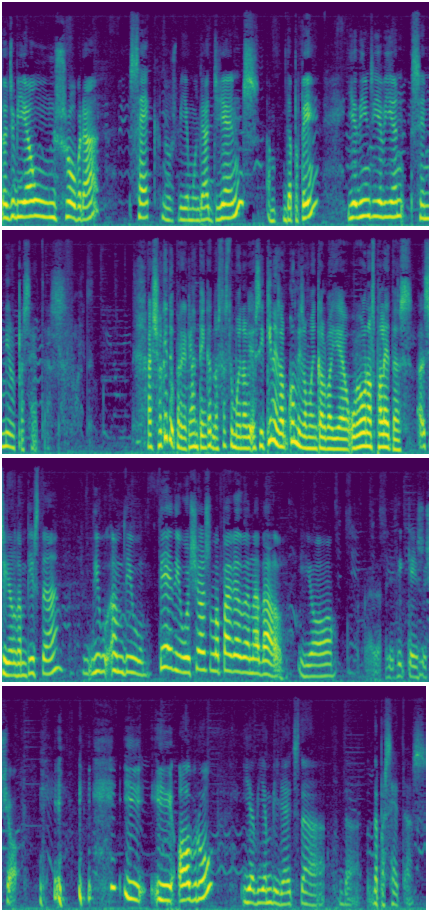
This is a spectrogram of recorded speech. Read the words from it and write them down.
Doncs hi havia un sobre sec, no es havia mullat gens, de paper, i a dins hi havia 100.000 pessetes. Això que tu... Perquè, clar, entenc que no estàs tu movent el. O sigui, quin és el, com és el moment que el veieu? Ho veuen els paletes? Ah, Sí, el lampista diu, em diu, té, diu, això és la paga de Nadal. I jo eh, dic, què és això? I, i obro i hi havia bitllets de, de, de pessetes.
